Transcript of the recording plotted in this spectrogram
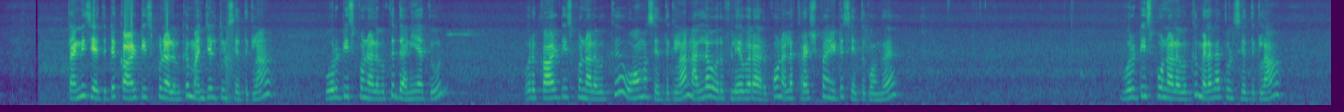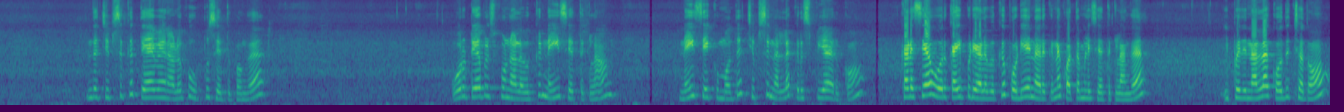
தண்ணி சேர்த்துட்டு கால் டீஸ்பூன் அளவுக்கு மஞ்சள் தூள் சேர்த்துக்கலாம். ஒரு டீஸ்பூன் அளவுக்கு தனியாத்தூள் ஒரு கால் டீஸ்பூன் அளவுக்கு ஓமம் சேர்த்துக்கலாம். நல்ல ஒரு ஃப்ளேவராக இருக்கும். நல்லா க்ரஷ் பண்ணிவிட்டு சேர்த்துக்கோங்க. ஒரு டீஸ்பூன் அளவுக்கு மிளகாத்தூள் சேர்த்துக்கலாம். இந்த சிப்ஸுக்கு தேவையான அளவுக்கு உப்பு சேர்த்துக்கோங்க. ஒரு டேபிள் ஸ்பூன் அளவுக்கு நெய் சேர்த்துக்கலாம். நெய் சேர்க்கும் போது சிப்ஸு நல்லா கிறிஸ்பியாக இருக்கும். கடைசியாக ஒரு கைப்பிடி அளவுக்கு பொடியை நறுக்குன்னு கொத்தமல்லி சேர்த்துக்கலாங்க. இப்போ இது நல்லா கொதித்ததும்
